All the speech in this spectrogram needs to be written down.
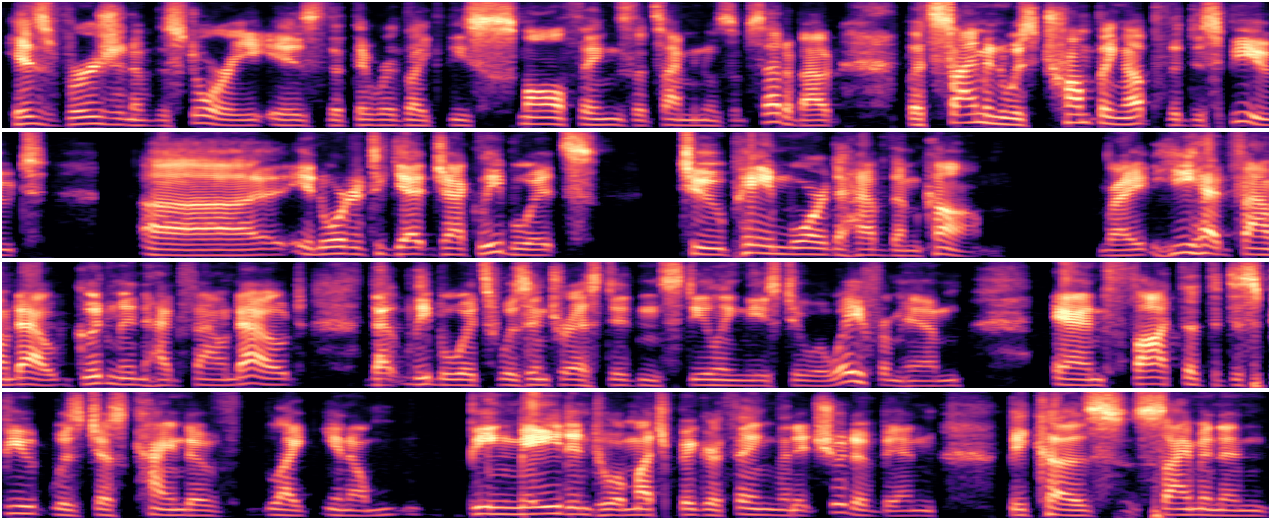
His version of the story is that there were like these small things that Simon was upset about, but Simon was trumping up the dispute uh, in order to get Jack Liebowitz to pay more to have them come. Right? He had found out, Goodman had found out that Liebowitz was interested in stealing these two away from him and thought that the dispute was just kind of like, you know, being made into a much bigger thing than it should have been because Simon and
